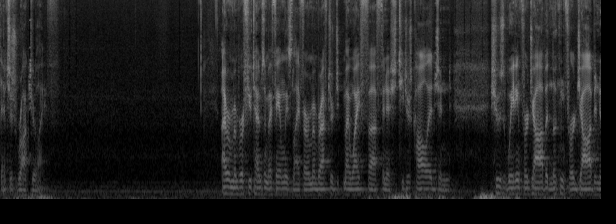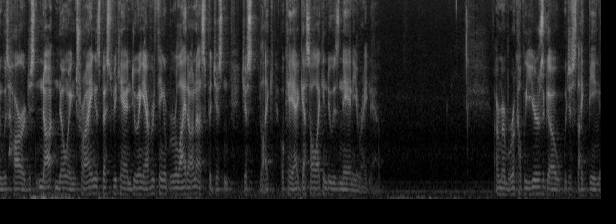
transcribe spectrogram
that just rocked your life? I remember a few times in my family's life. I remember after my wife uh, finished teacher's college and she was waiting for a job and looking for a job and it was hard just not knowing trying as best we can doing everything relied on us but just just like okay i guess all i can do is nanny right now i remember a couple years ago we just like being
